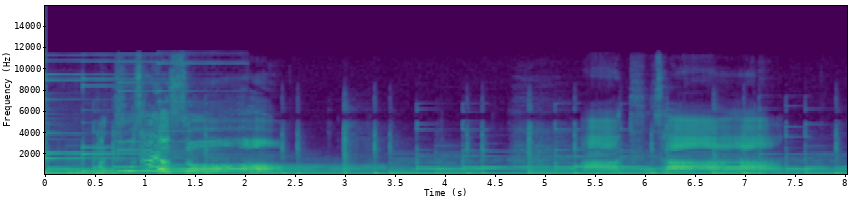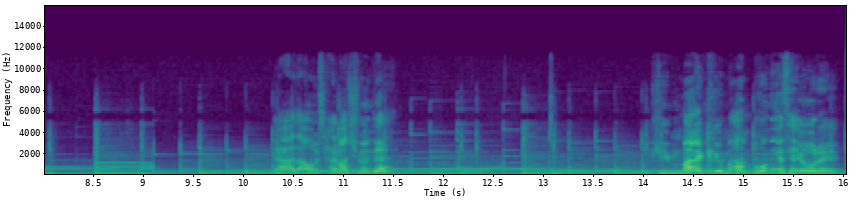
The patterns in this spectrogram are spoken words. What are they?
아 투사였어 아 투사 야 나 오늘 잘 맞추는데? 귓말 그만 보내세요래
